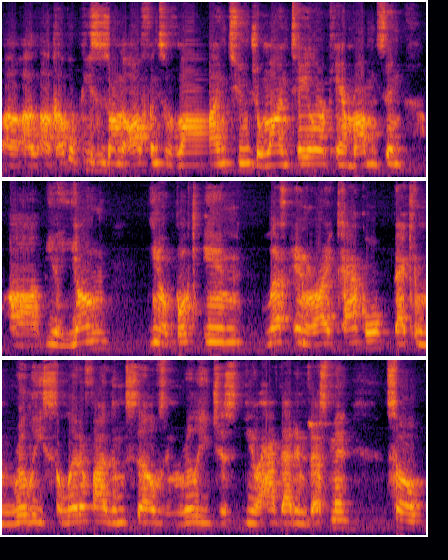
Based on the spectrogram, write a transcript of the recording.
a, a, couple pieces on the offensive line too. Jawaan Taylor, Cam Robinson, uh, you know, young, you know, book in left and right tackle that can really solidify themselves and really just you know have that investment. So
